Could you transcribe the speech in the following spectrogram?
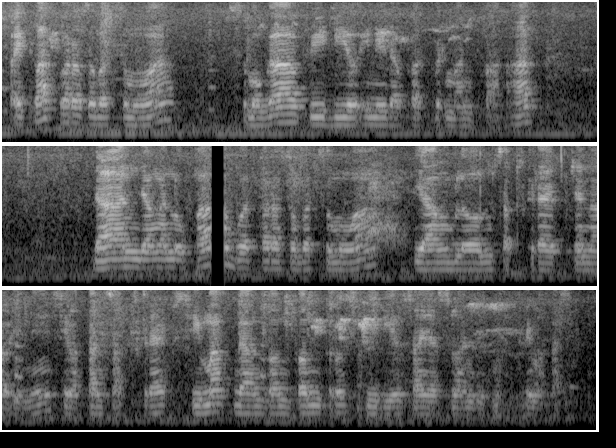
Baiklah para sobat semua. Semoga video ini dapat bermanfaat. Dan jangan lupa buat para sobat semua Yang belum subscribe channel ini Silahkan subscribe, simak dan tonton terus video saya selanjutnya. Terima kasih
